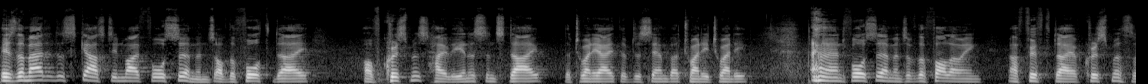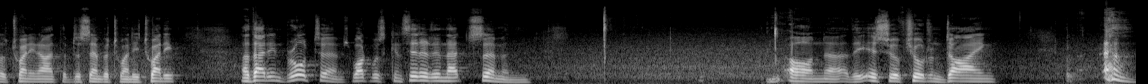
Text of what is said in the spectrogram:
is the matter discussed in my four sermons of the fourth day of Christmas, Holy Innocents' Day, the 28th of December 2020, and four sermons of the following uh, fifth day of Christmas, the 29th of December 2020, uh, that in broad terms, what was considered in that sermon on uh, the issue of children dying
